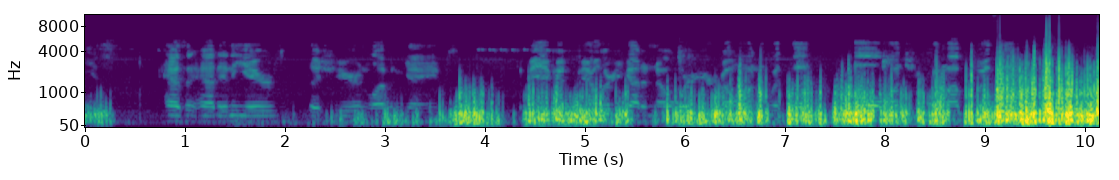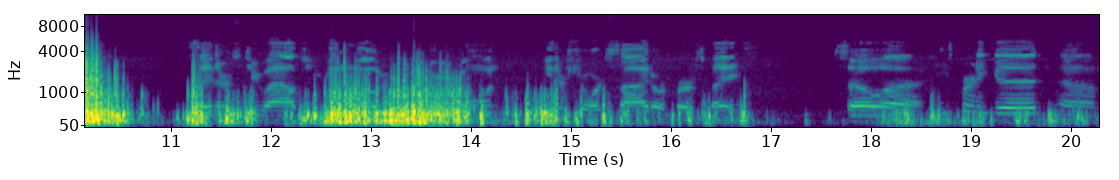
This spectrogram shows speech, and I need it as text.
he's hasn't had any errors this year in 11 games. To be a good fielder, you got to know where you're going with the ball once you come up with it. Say there's two outs, you got to know where you're going, either short side or first base. So uh, he's pretty good. Um,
